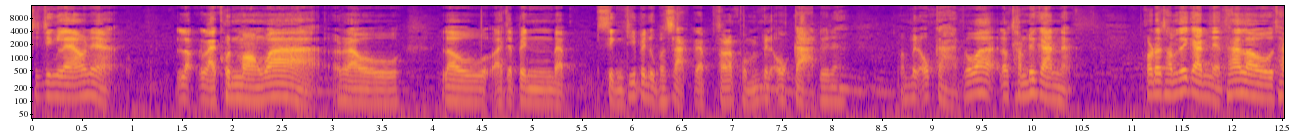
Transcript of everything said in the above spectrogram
จริง ๆแล้วเนี่ย หลหลายคนมองว่าเราเราอาจจะเป็นแบบสิ่งที่เป็นอุปสรรคแต่สำหรับผมมันเป็นโอกาสด้วยนะมันเป็นโอกาส เพราะว่าเราทำด้วยกันน่ะพอเราทำด้วยกันเนี่ย ถ้าเราท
